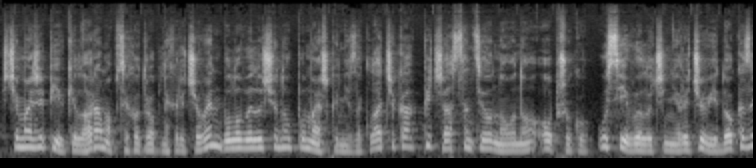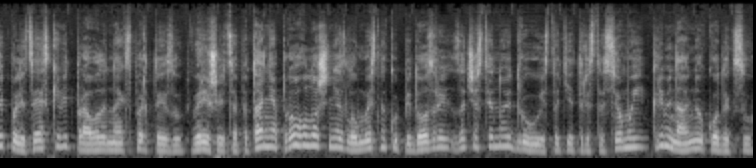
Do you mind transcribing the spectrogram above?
Ще майже пів кілограма психотропних речовин було вилучено в помешканні закладчика під час санкціонованого обшуку. Усі вилучені речові докази поліцейські відправили на експертизу. Вирішується питання про оголошення зловмиснику підозри за частиною 2 статті 307 Кримінального кодексу.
